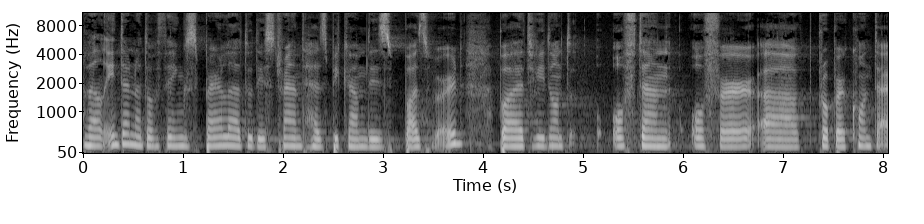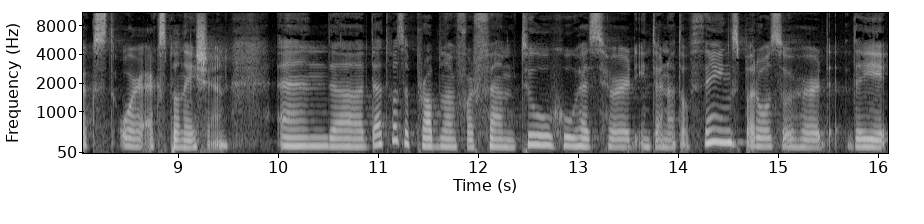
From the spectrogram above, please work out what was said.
Well, Internet of Things, parallel to this trend, has become this buzzword, but we don't often offer uh, proper context or explanation. And uh, that was a problem for Fem too, who has heard Internet of Things, but also heard the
